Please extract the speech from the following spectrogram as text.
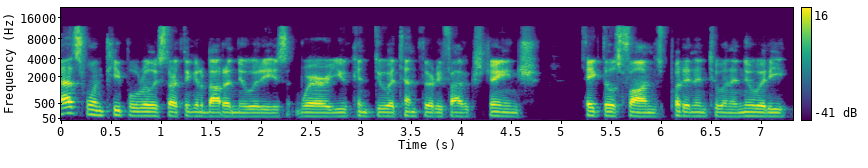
that's when people really start thinking about annuities where you can do a 1035 exchange take those funds put it into an annuity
